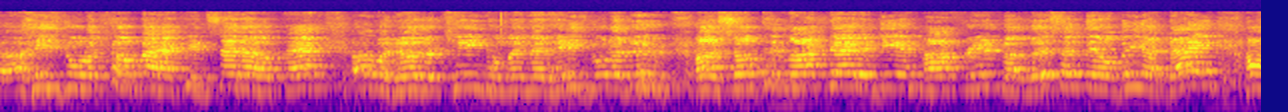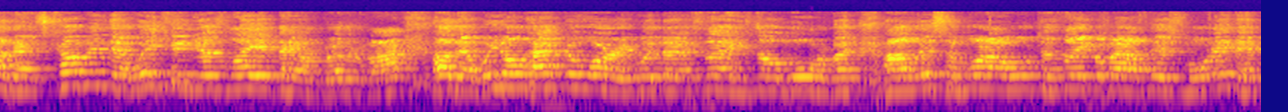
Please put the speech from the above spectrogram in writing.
uh, he's going to come back and set up that of another kingdom and that he's going to do uh, something like that again, my friend. But listen, there'll be a day uh, that's coming that we can just lay it down, Brother Mike, uh, that we don't have to worry with those things no more. But listen, what I want to think about this morning, and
